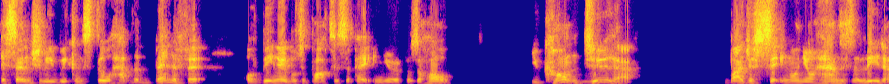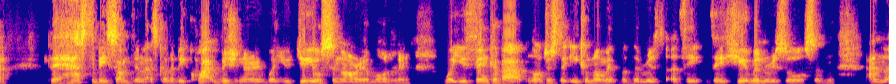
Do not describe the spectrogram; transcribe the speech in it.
essentially we can still have the benefit of being able to participate in Europe as a whole. You can't do that by just sitting on your hands as a leader. There has to be something that's going to be quite visionary, where you do your scenario modeling, where you think about not just the economic, but the the, the human resource and and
